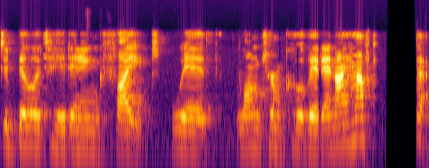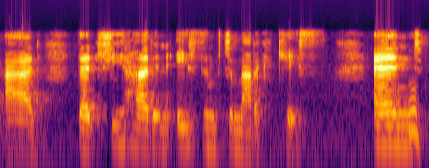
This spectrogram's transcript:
debilitating fight with long-term COVID. And I have to add that she had an asymptomatic case. And oh.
